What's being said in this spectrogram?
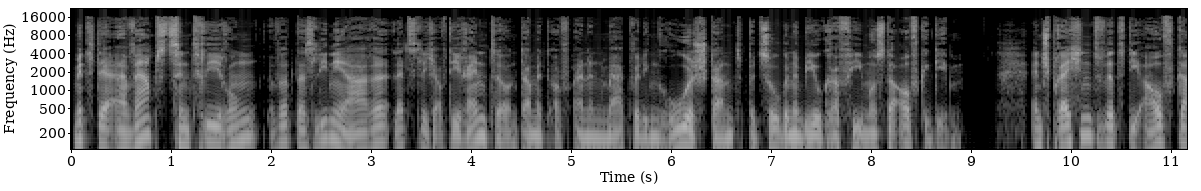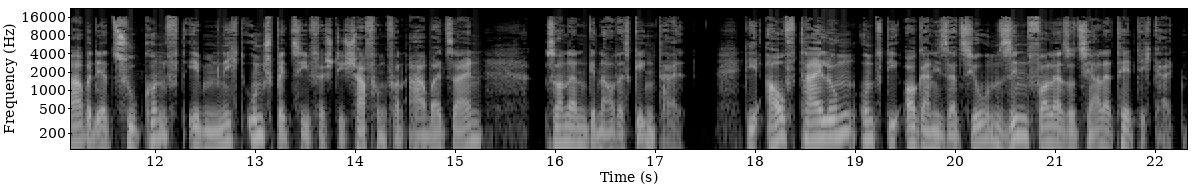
Mit der Erwerbszentrierung wird das lineare, letztlich auf die Rente und damit auf einen merkwürdigen Ruhestand bezogene Biografiemuster aufgegeben. Entsprechend wird die Aufgabe der Zukunft eben nicht unspezifisch die Schaffung von Arbeit sein, sondern genau das Gegenteil die Aufteilung und die Organisation sinnvoller sozialer Tätigkeiten.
